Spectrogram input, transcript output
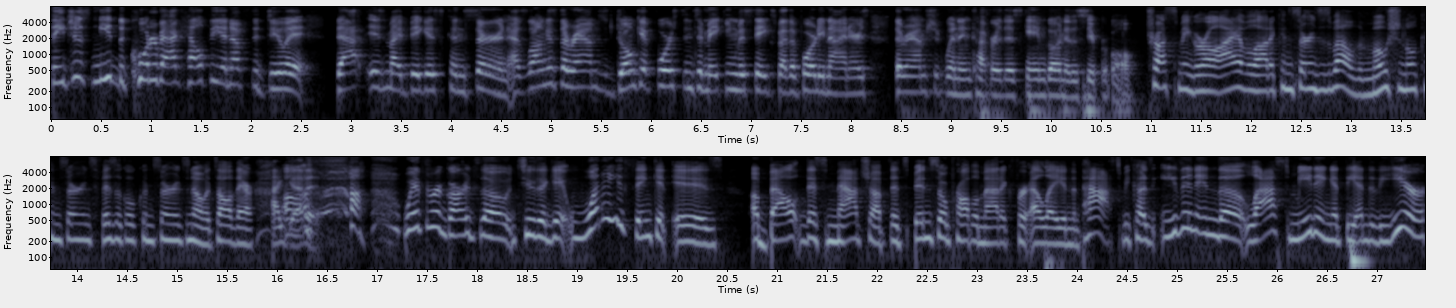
they just need the quarterback healthy enough to do it. That is my biggest concern. As long as the Rams don't get forced into making mistakes by the 49ers, the Rams should win and cover this game going to the Super Bowl. Trust me, girl. I have a lot of concerns as well The emotional concerns, physical concerns. No, it's all there. I get uh, it. with regards, though, to the game, what do you think it is? About this matchup that's been so problematic for LA in the past because even in the last meeting at the end of the year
